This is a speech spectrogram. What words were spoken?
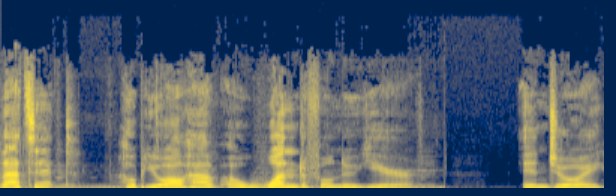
that's it. Hope you all have a wonderful new year. Enjoy.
